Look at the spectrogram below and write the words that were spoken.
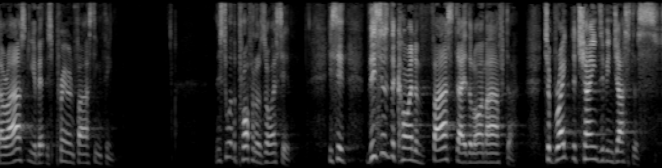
They were asking about this prayer and fasting thing. This is what the prophet Isaiah said. He said, This is the kind of fast day that I'm after to break the chains of injustice,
